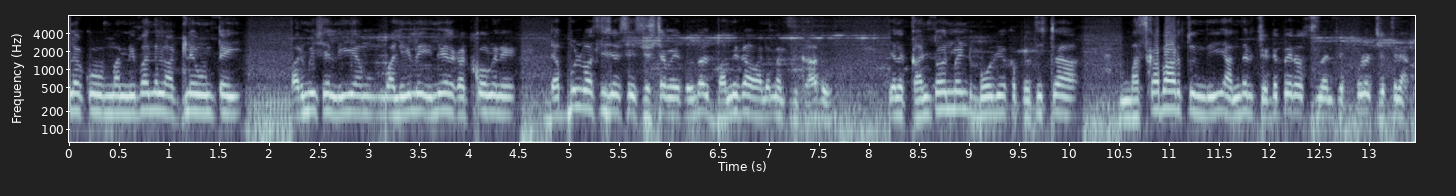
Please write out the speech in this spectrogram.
వాళ్ళకు మన నిబంధనలు అట్లే ఉంటాయి. పర్మిషన్ ఇయ్యం వాళ్ళు ఇల్లు ఇల్లు కట్టుకోగానే డబ్బులు వసూలు చేసే సిస్టమ్ అయితే అది బంద్ కావాలి మంచిది కాదు. ఇలా కంటోన్మెంట్ బోర్డు యొక్క ప్రతిష్ట మసకబారుతుంది అందరికి చెడ్డ పేరు వస్తుందని చెప్పి కూడా చెప్పినాను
